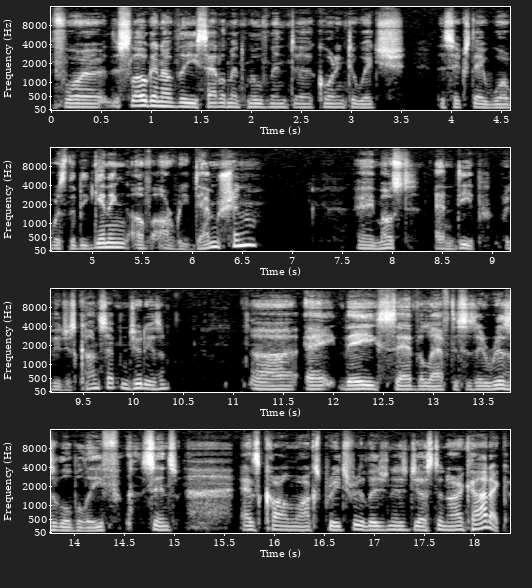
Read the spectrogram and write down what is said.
for the slogan of the settlement movement, uh, according to which the Six Day War was the beginning of our redemption, a most and deep religious concept in Judaism uh, a, they said the left this is a risible belief, since, as Karl Marx preached, religion is just a narcotic.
